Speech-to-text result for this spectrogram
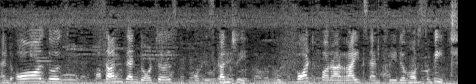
and all those sons and daughters of this country who fought for our rights and freedom of speech.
